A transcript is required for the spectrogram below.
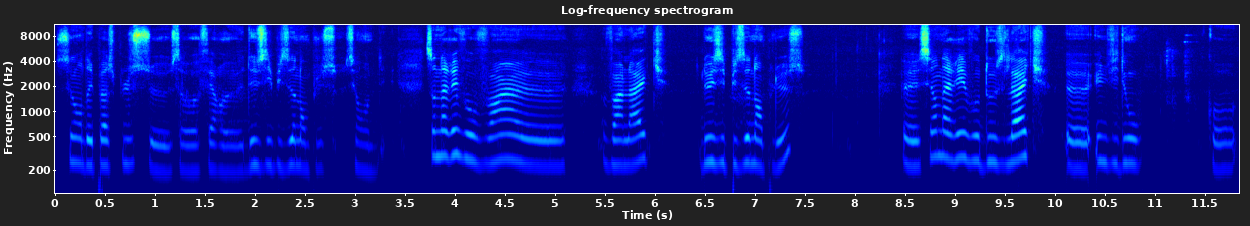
Si on dépasse plus, euh, ça va faire euh, deux épisodes en plus. Si on, arrive aux 20, euh, 20 likes, deux épisodes en plus. Si on arrive aux 12 likes, une vidéo qu'on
